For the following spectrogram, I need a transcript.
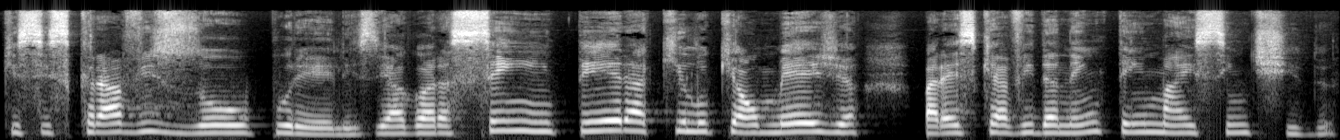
que se escravizou por eles e agora sem ter aquilo que almeja, parece que a vida nem tem mais sentido.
